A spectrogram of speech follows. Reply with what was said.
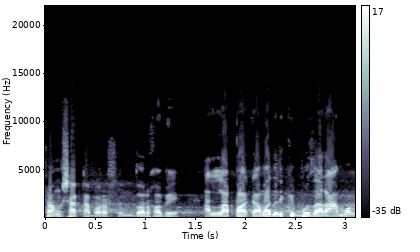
সংসারটা বড় সুন্দর হবে। আল্লাহ পাক আমাদেরকে বোঝার আমল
